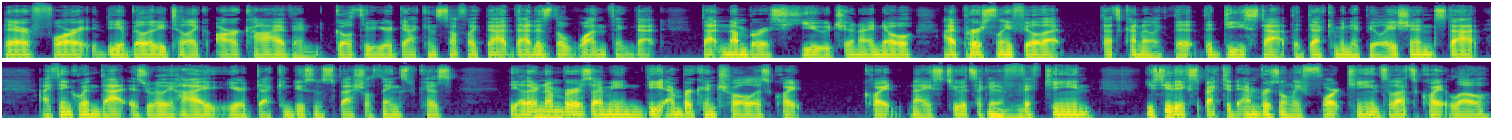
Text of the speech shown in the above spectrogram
there for the ability to like archive and go through your deck and stuff like that. That is the one thing that that number is huge, and I know I personally feel that that's kind of like the the D stat, the deck manipulation stat. I think when that is really high, your deck can do some special things because the other numbers, I mean, the Ember control is quite quite nice too. It's like mm-hmm. at a 15 you see the expected ember is only 14, so that's quite low.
